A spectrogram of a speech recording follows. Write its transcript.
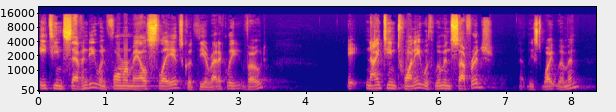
1870 when former male slaves could theoretically vote? 1920 with women's suffrage, at least white women?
